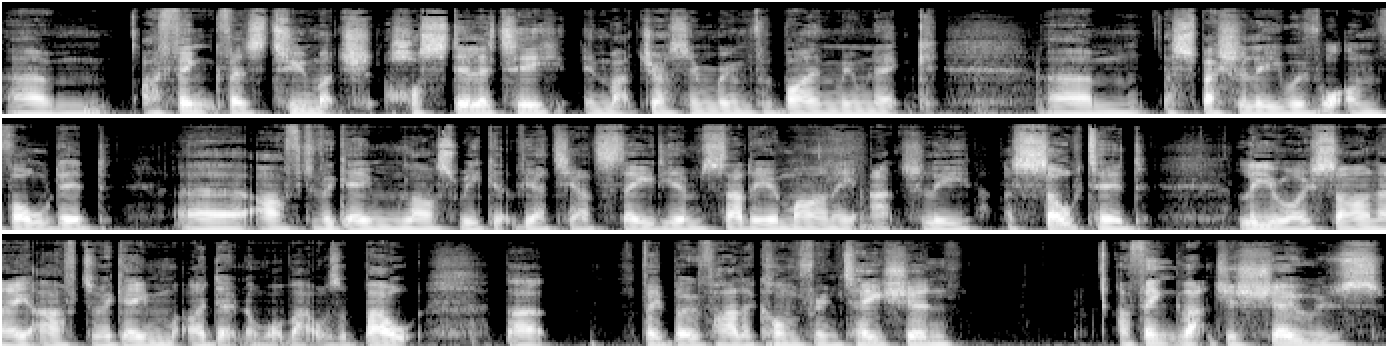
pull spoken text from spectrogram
Um, I think there's too much hostility in that dressing room for Bayern Munich, um, especially with what unfolded uh, after the game last week at the Etihad Stadium. Sadio Mane actually assaulted Leroy Sané after a game. I don't know what that was about, but they both had a confrontation. I think that just shows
